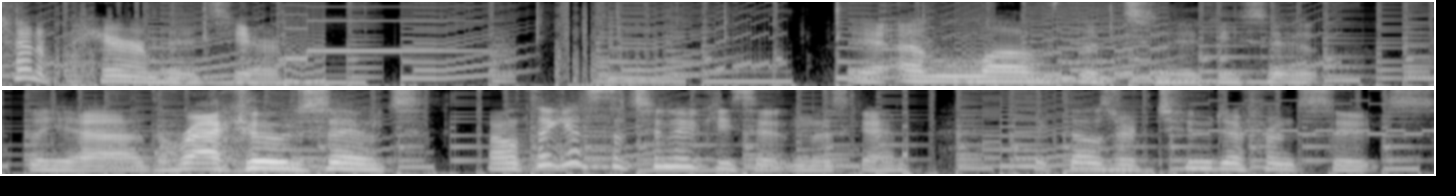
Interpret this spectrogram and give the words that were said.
kind of pyramids here. Yeah, I love the Tanuki suit the uh, the raccoon suit. I don't think it's the Tanuki suit in this game. I think those are two different suits.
